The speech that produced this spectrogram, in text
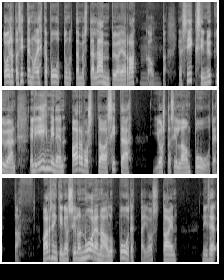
Toisaalta sitten on ehkä puuttunut tämmöistä lämpöä ja rakkautta. Mm. Ja siksi nykyään, eli ihminen arvostaa sitä, josta sillä on puutetta. Varsinkin jos sillä on nuorena ollut puutetta jostain, niin se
